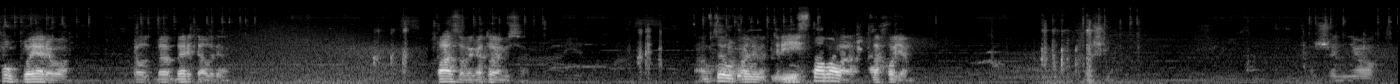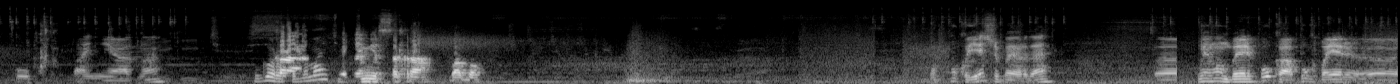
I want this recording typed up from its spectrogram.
Фу, БР его. Тел- Б- Берри Телдерин. Фазовый, готовимся. А, не Три, вставай. два, заходим. Вышли. Женек, пук, понятно. Егор, а поднимайте. Это мир Сокра, бабл. У Пука есть же БР, да? Э, ему БР Пука, а Пук БР э,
